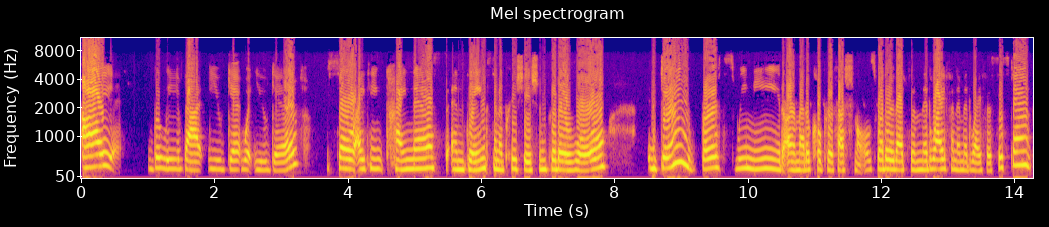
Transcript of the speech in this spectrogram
I believe that you get what you give. So I think kindness and thanks and appreciation for their role during births, we need our medical professionals, whether that's a midwife and a midwife assistant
